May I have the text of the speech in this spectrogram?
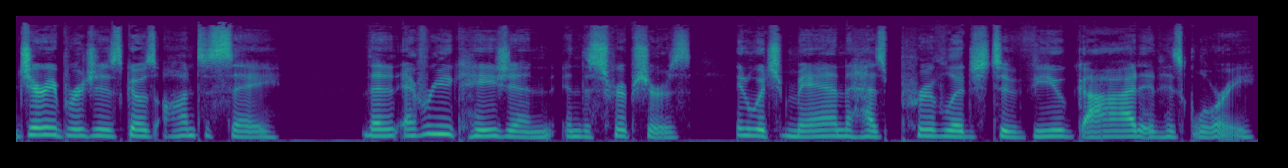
Jerry Bridges goes on to say, that in every occasion in the scriptures in which man has privilege to view God in his glory,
